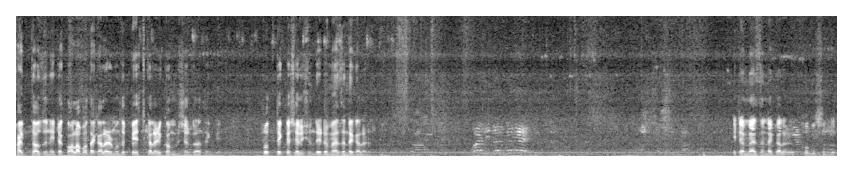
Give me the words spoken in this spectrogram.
ফাইভ থাউজেন্ড এটা কলা পাতা কালারের মধ্যে পেস্ট কালারের কম্বিনেশন করা থাকবে। প্রত্যেকটা শাড়ি সুন্দর। এটা ম্যাজেন্ডা কালার এটা ম্যাজেন্ডা কালারের খুবই সুন্দর।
